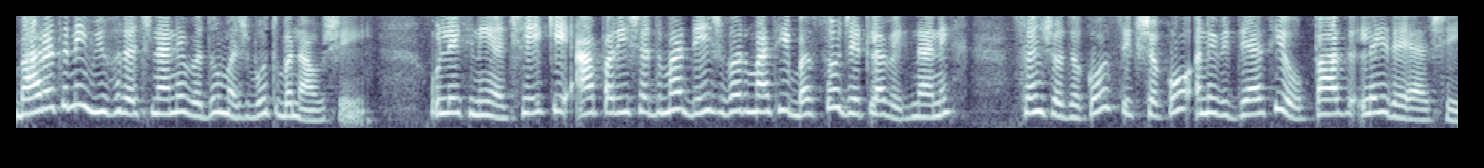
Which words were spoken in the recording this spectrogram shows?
ભારતની વ્યૂહરચનાને વધુ મજબૂત બનાવશે. ઉલ્લેખનીય છે કે આ પરિષદમાં દેશભરમાંથી બસો જેટલા વૈજ્ઞાનિક, સંશોધકો, શિક્ષકો અને વિદ્યાર્થીઓ ભાગ લઈ રહ્યા છે.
